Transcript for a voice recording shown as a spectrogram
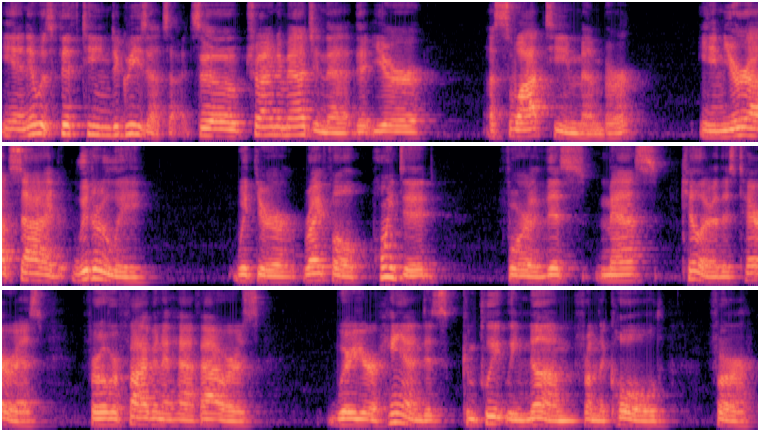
And it was 15 degrees outside. So try and imagine that, that you're a SWAT team member and you're outside literally with your rifle pointed for this mass killer, this terrorist, for over five and a half hours, where your hand is completely numb from the cold for,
